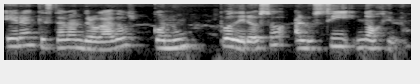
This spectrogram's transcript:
eran que estaban drogados con un poderoso alucinógeno.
